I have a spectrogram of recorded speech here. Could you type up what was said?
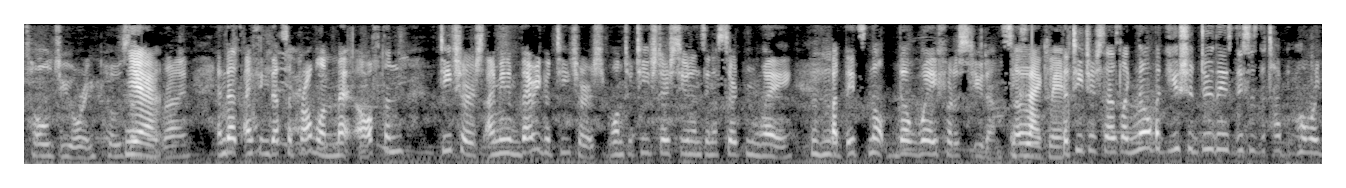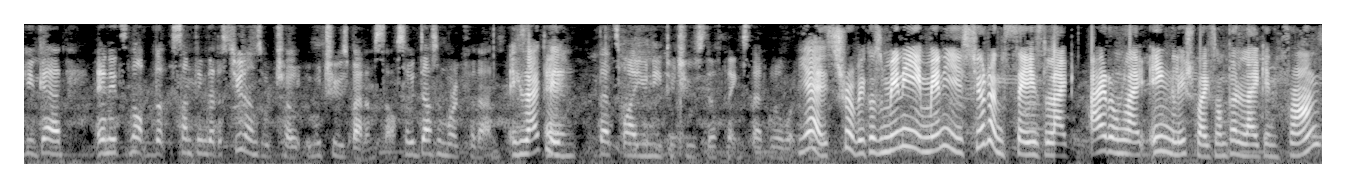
told you or imposed Yeah. on you, right? And that I think that's a problem. Often teachers, I mean, very good teachers want to teach their students in a certain way, but it's not the way for the students. So Mm-hmm. Exactly. The teacher says like, no, but you should do this. This is the type of homework you get, and it's not the, something that the students would cho- would choose by themselves. So it doesn't work for them. Exactly. And that's why you need to choose the things that will work. Yeah, it's true because many many students says like I don't like English, for example, like in France,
